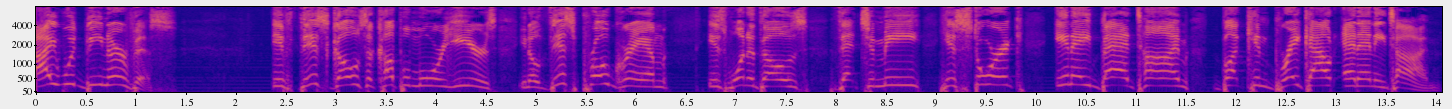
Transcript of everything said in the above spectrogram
I would be nervous if this goes a couple more years, you know, this program is one of those that to me, historic in a bad time, but can break out at any time.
